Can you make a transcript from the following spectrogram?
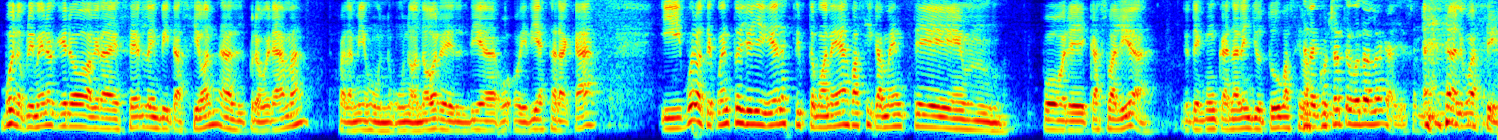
Bueno, primero quiero agradecer la invitación al programa. Para mí es un, un honor el día, hoy día estar acá. Y bueno, te cuento, yo llegué a las criptomonedas básicamente mm, por eh, casualidad. Yo tengo un canal en YouTube hace ¿Te la encontraste botar en la calle? algo así.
